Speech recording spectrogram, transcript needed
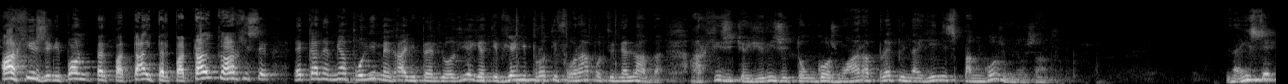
Αρχίζει λοιπόν, περπατάει, περπατάει και άρχισε, έκανε μια πολύ μεγάλη περιοδία γιατί βγαίνει πρώτη φορά από την Ελλάδα. Αρχίζει και γυρίζει τον κόσμο, άρα πρέπει να γίνεις παγκόσμιος άνθρωπος. Να είσαι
